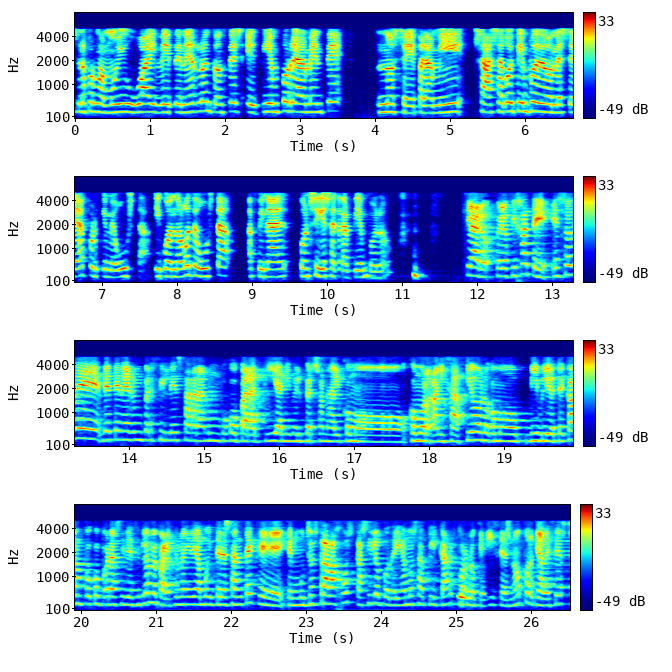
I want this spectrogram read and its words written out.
es una forma muy guay de tenerlo, entonces el tiempo realmente no sé, para mí, o sea, saco el tiempo de donde sea porque me gusta. Y cuando algo te gusta, al final consigues sacar tiempo, ¿no? Claro, pero fíjate, eso de, tener un perfil de Instagram un poco para ti a nivel personal como, organización o como biblioteca, un poco por así decirlo, me parece una idea muy interesante que, que en muchos trabajos casi lo podríamos aplicar por lo que dices, ¿no? Porque a veces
